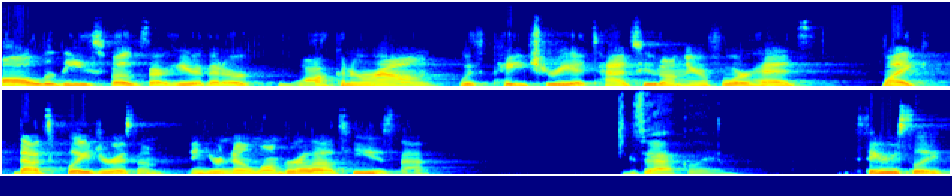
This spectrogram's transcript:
all of these folks out here that are walking around with patriot tattooed on their foreheads like that's plagiarism and you're no longer allowed to use that? Exactly. seriously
